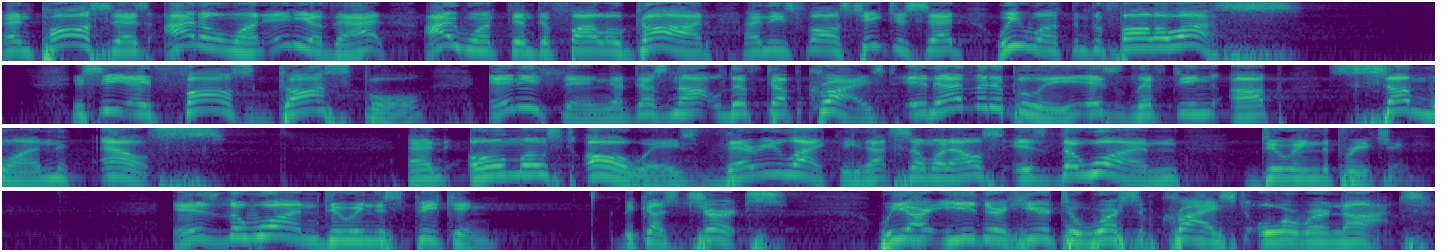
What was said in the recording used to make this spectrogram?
And Paul says, I don't want any of that. I want them to follow God. And these false teachers said, We want them to follow us. You see, a false gospel, anything that does not lift up Christ, inevitably is lifting up someone else and almost always, very likely, that someone else is the one doing the preaching, is the one doing the speaking. Because, church, we are either here to worship Christ or we're not.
